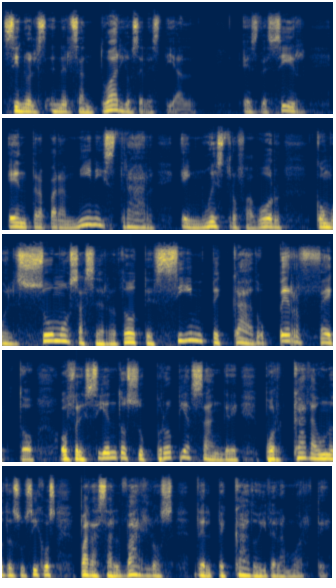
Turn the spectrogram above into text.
sino en el santuario celestial. Es decir, entra para ministrar en nuestro favor como el sumo sacerdote sin pecado, perfecto, ofreciendo su propia sangre por cada uno de sus hijos para salvarlos del pecado y de la muerte.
